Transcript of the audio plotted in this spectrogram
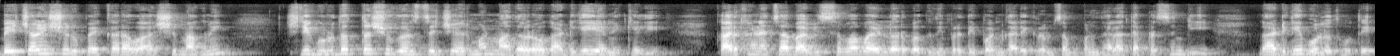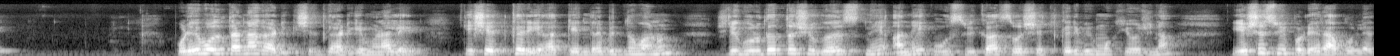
बेचाळीसशे रुपये करावा अशी मागणी श्री गुरुदत्त शुगर्सचे चेअरमन माधवराव घाटगे यांनी केली. कारखान्याचा बावीसावा बॉयलर अग्निप्रदीपन कार्यक्रम संपन्न झाला. त्याप्रसंगी घाटगे बोलत होते. पुढे बोलताना घाट श्री घाटगे म्हणाले की शेतकरी हा केंद्रबिंदू मानून श्री गुरुदत्त शुगर्सने अनेक ऊस विकास व शेतकरी विमुख योजना यशस्वीपणे राबवल्यात.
